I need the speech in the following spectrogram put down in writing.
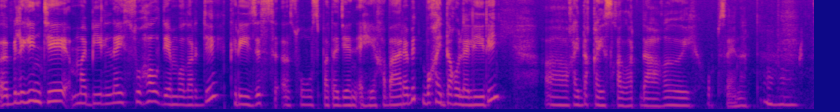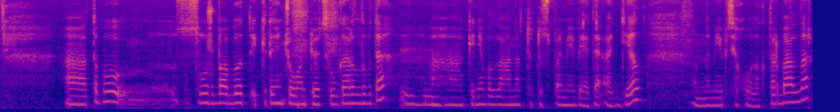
билигинти мобильный сухал ден болар ди кризис э, суулуспата ден эхи хабара бит. Бу хайда гулалири хайда кайыскалардагы опсайнан Табу служба быт 2014 сылгарылы да. Ага, кене буллагана тутуспаме бәді отдел. Онна ме психологтар баллар.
